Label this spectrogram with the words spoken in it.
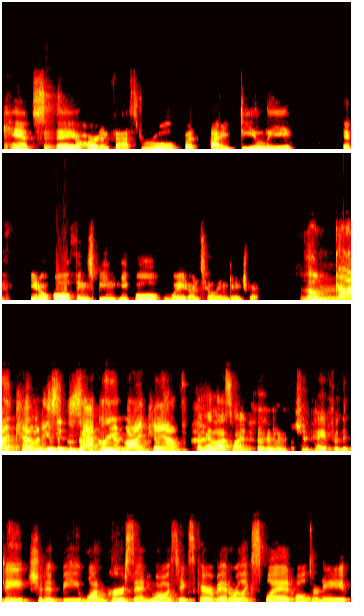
can't say a hard and fast rule, but ideally, if you know all things being equal, wait until engagement. Oh Hmm. God, Kevin, he's exactly in my camp. Okay, last one. Who should pay for the date? Should it be one person who always takes care of it or like split, alternate?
